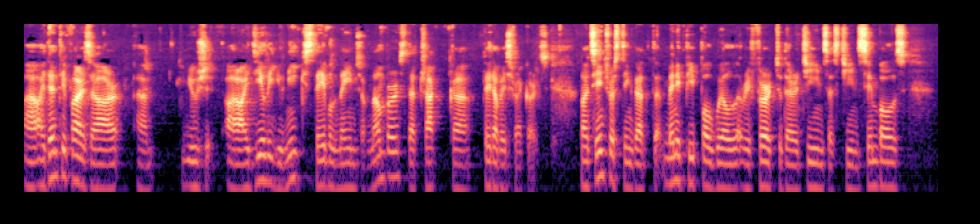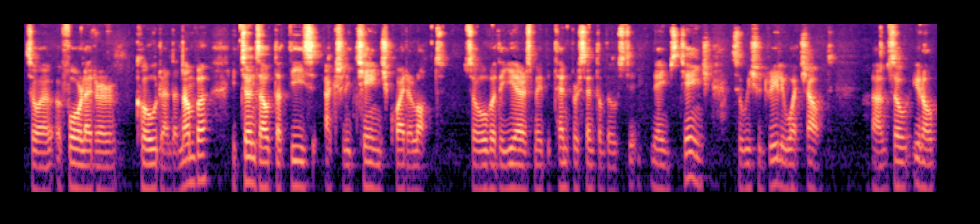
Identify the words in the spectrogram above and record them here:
Uh, identifiers are, um, usually, are ideally unique, stable names of numbers that track uh, database records. Now it's interesting that many people will refer to their genes as gene symbols, so a, a four-letter code and a number. It turns out that these actually change quite a lot. So over the years, maybe 10% of those names change. So we should really watch out. Um, so, you know,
